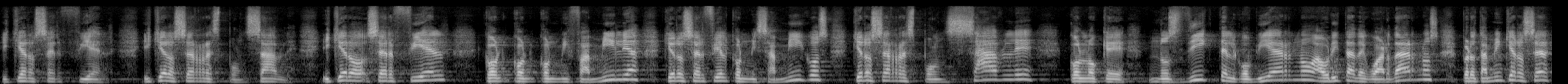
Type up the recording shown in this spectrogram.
y quiero ser fiel, y quiero ser responsable, y quiero ser fiel con, mi familia, quiero ser fiel con mis amigos, quiero ser responsable con lo que nos dicte el gobierno ahorita de guardarnos, pero también quiero ser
